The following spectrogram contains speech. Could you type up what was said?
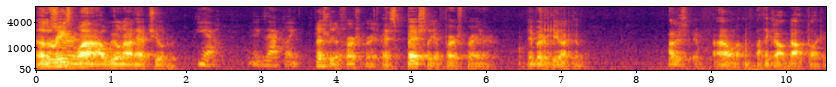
Another I'm reason why I will not have children, yeah, exactly. Especially a first grader. especially a first grader. They better be like a. I just. I don't know. I think I'll adopt like a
